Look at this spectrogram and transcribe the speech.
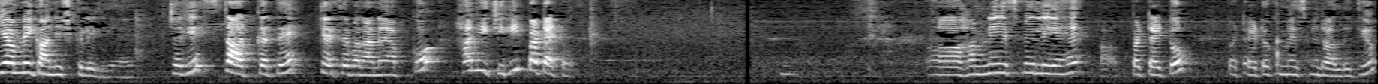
ये हमने गार्निश के लिए लिया है। चलिए स्टार्ट करते हैं, कैसे बनाना है आपको हनी चिली पटेटो हमने इसमें लिए हैं पटेटो पटेटो को मैं इसमें डाल देती हूँ।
